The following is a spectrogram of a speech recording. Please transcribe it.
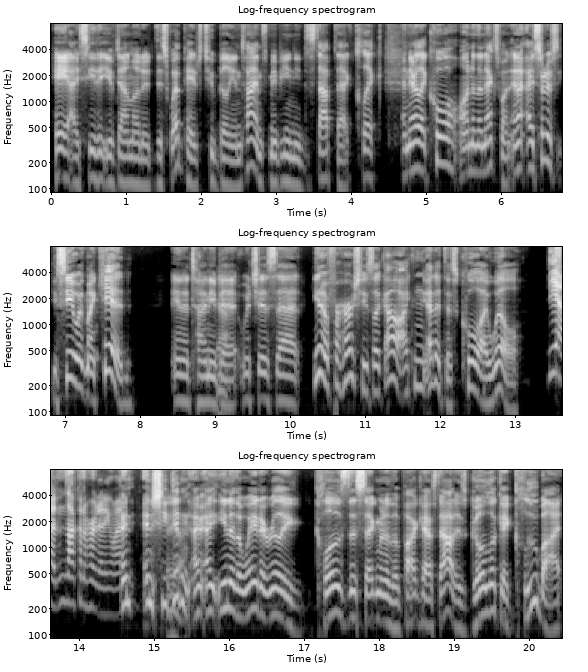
hey, I see that you've downloaded this web page two billion times. Maybe you need to stop that. Click, and they're like, cool, on to the next one. And I, I sort of you see it with my kid in a tiny Yeah. bit, which is that, you know, for her, she's like, oh, I can edit this. Cool, I will. yeah, it's not going to hurt anyone. And and she Yeah. didn't. I, I, you know, the way to really close this segment of the podcast out is go look at Cluebot,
